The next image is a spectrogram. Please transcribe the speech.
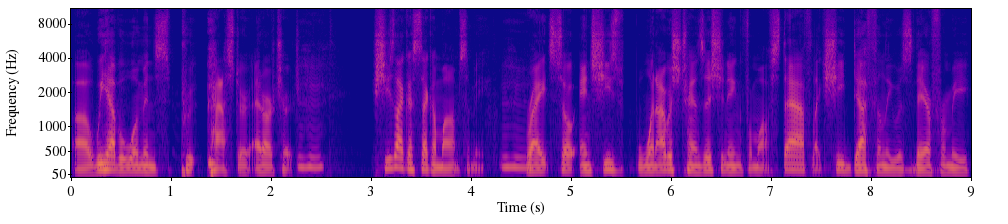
Uh, we have a woman's pr- pastor at our church. She's like a second mom to me right? So and she's when i was transitioning from off staff like she definitely was there for me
